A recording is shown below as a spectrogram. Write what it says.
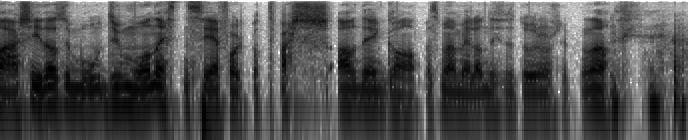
hver side. Altså, du, må, du må nesten se folk på tvers av det gapet som er mellom disse to romskipene.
